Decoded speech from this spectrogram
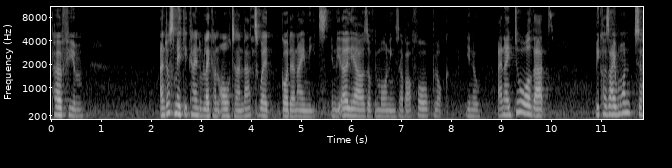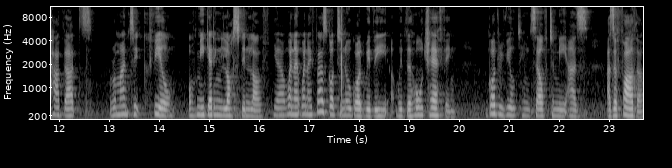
perfume and just make it kind of like an altar. And that's where God and I meet in the early hours of the mornings, about four o'clock, you know. And I do all that because I want to have that romantic feel of me getting lost in love. Yeah, when I when I first got to know God with the with the whole chair thing, God revealed himself to me as as a father.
